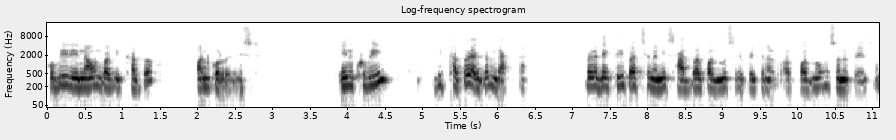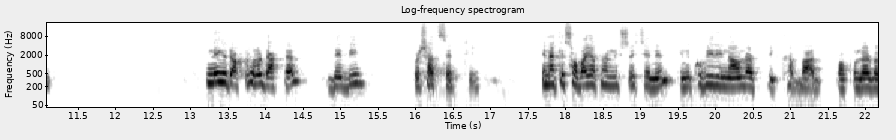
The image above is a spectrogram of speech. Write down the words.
খুবই রিনাউন্ড বা বিখ্যাত অনকোলজিস্ট ইনি খুবই বিখ্যাত একজন ডাক্তার। আপনারা দেখতেই পাচ্ছেন ইনি সাতবার পদ্মশ্রী পেয়েছেন আর পদ্মভূষণও পেয়েছেন। নেক্সট ডক্টর হলো ডাক্তার দেবী প্রসাদ শেট্টি এনাকে সবাই আপনারা নিশ্চয়ই চেনেন। ইনি খুবই রিনাউন্ড আর বিখ্যাত বা পপুলার বা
